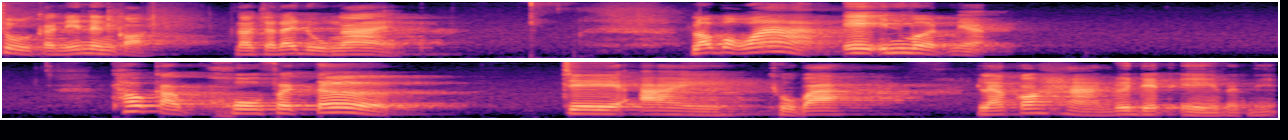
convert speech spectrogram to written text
สูตรกันนิดนึงก่อน เราจะได้ดูง่าย เราบอกว่า a inverse เนี่ย เท่ากับ cofactor ji ถูกป่ะ แล้วก็หารด้วย det a แบบนี้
